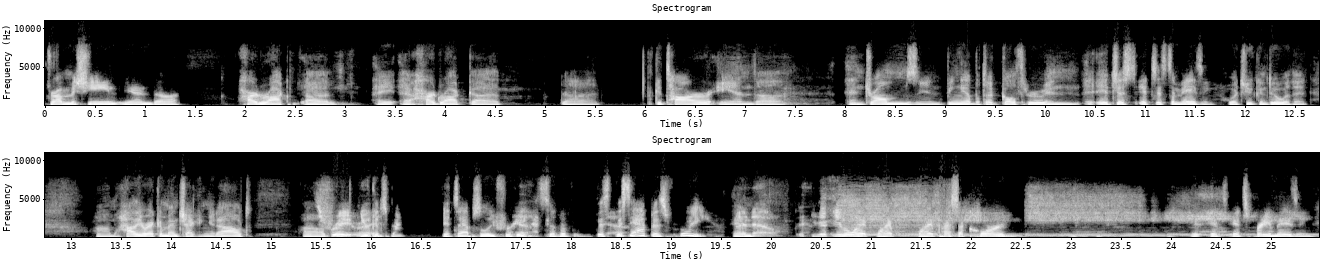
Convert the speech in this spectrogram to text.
drum machine and uh, hard rock uh, a, a hard rock uh, uh, guitar and uh, and drums and being able to go through and it just it's just amazing what you can do with it. Um, highly recommend checking it out. Uh, It's free, right? You can spend. It's absolutely free. Yeah. That's the other thing. This Yeah. this app is free, I know. even even when I, when I when I press a chord, it, it's it's pretty amazing.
